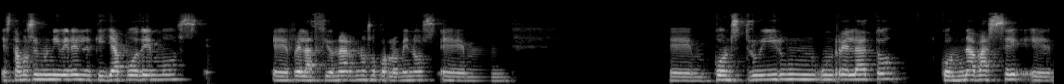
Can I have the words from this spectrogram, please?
estamos en un nivel en el que ya podemos eh, relacionarnos o por lo menos em, em, construir un, relato con una base eh,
